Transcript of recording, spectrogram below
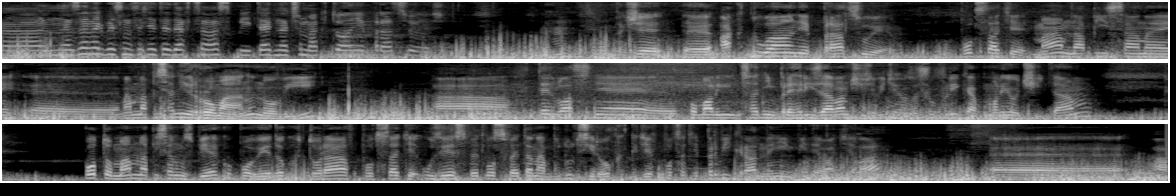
A na záver by som sa ťa teda chcela spýtať, na čom aktuálne pracuješ? Mhm. Takže e, aktuálne pracujem v podstate mám, napísané, e, mám napísaný román nový a ten vlastne pomaly sa ním prehrízávam, čiže vyťahnem zo šuflíka a pomaly ho čítam. Potom mám napísanú zbierku poviedok, ktorá v podstate uzrie svetlo sveta na budúci rok, kde v podstate prvýkrát mením vydavateľa. E, a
